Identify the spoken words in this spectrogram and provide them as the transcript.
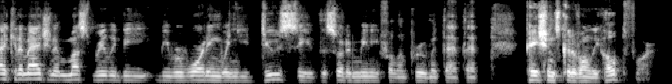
I can imagine it must really be be rewarding when you do see the sort of meaningful improvement that that patients could have only hoped for.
